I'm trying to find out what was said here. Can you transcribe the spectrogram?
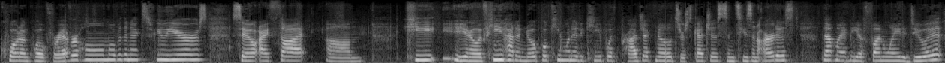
quote unquote forever home over the next few years. So I thought um, he, you know, if he had a notebook he wanted to keep with project notes or sketches, since he's an artist, that might be a fun way to do it.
